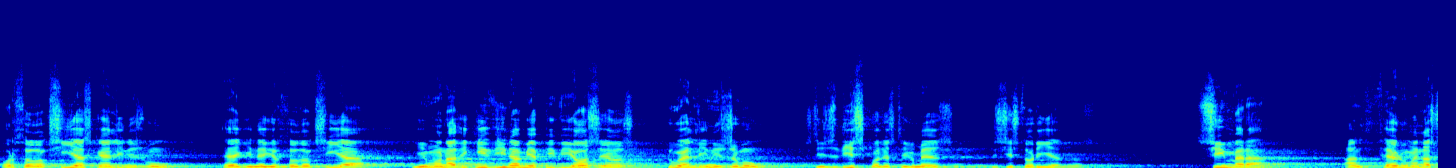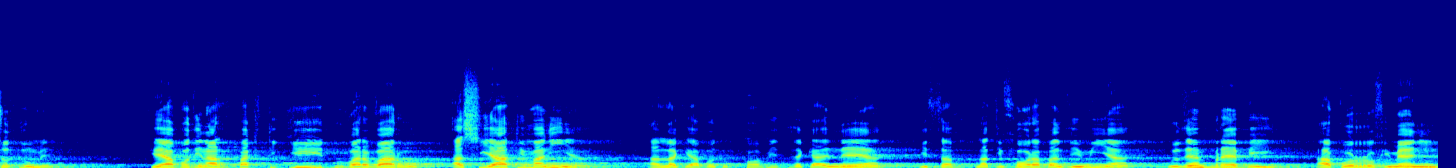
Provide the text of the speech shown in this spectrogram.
Ορθοδοξίας και Ελληνισμού έγινε η Ορθοδοξία η μοναδική δύναμη επιβιώσεως του ελληνισμού στις δύσκολες στιγμές της ιστορίας μας. Σήμερα, αν θέλουμε να σωθούμε και από την αρπακτική του βαρβάρου Ασιάτη μανία, αλλά και από του COVID-19 τη θανατηφόρα πανδημία που δεν πρέπει απορροφημένη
